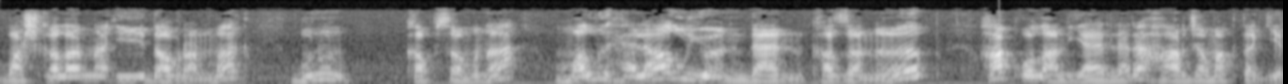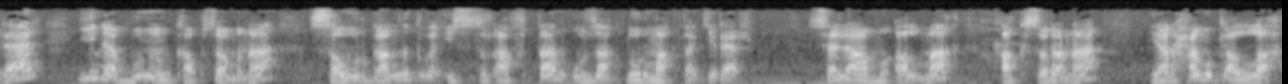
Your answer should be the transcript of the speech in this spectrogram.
başkalarına iyi davranmak, bunun kapsamına malı helal yönden kazanıp hak olan yerlere harcamak da girer. Yine bunun kapsamına savurganlık ve israftan uzak durmak da girer. Selamı almak, aksırana yarhamukallah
